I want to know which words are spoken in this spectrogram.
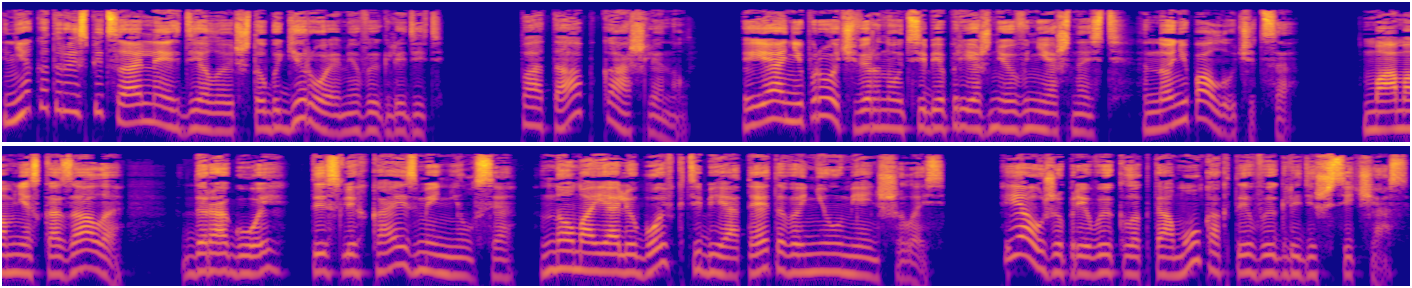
Некоторые специально их делают, чтобы героями выглядеть. Потап кашлянул. Я не прочь вернуть себе прежнюю внешность, но не получится. Мама мне сказала, «Дорогой, ты слегка изменился, но моя любовь к тебе от этого не уменьшилась. Я уже привыкла к тому, как ты выглядишь сейчас».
